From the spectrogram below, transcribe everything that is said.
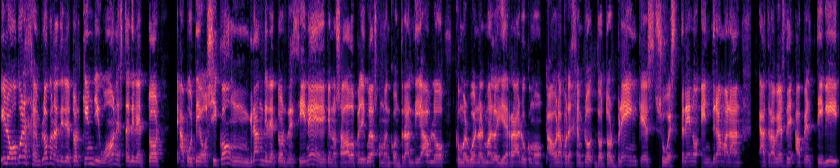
y luego, por ejemplo, con el director Kim Ji-won, este director apoteósico, un gran director de cine eh, que nos ha dado películas como Encontrar al Diablo, como El bueno, el malo y el raro, como ahora, por ejemplo, Doctor Brain, que es su estreno en Dramaland a través de Apple TV,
